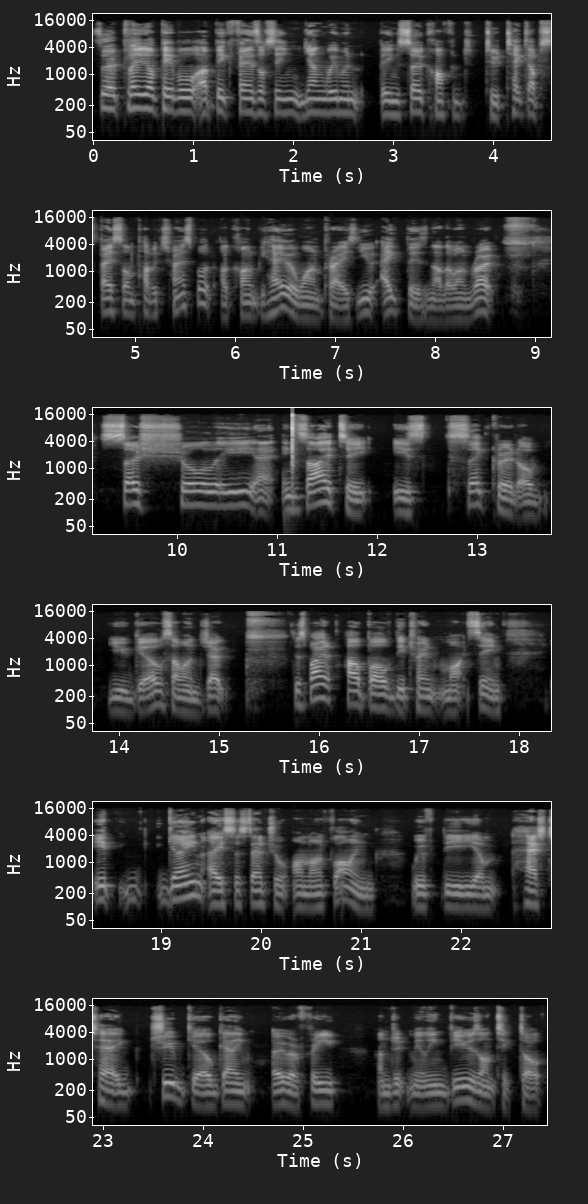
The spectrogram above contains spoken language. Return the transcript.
So, plenty of people are big fans of seeing young women being so confident to take up space on public transport. Iconic behavior, one praise. You ate this, another one wrote. Socially, uh, anxiety is sacred of you, girl, someone joked. Despite how bold the trend might seem, it gained a substantial online following, with the um, hashtag TubeGirl gaining over 300 million views on TikTok.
